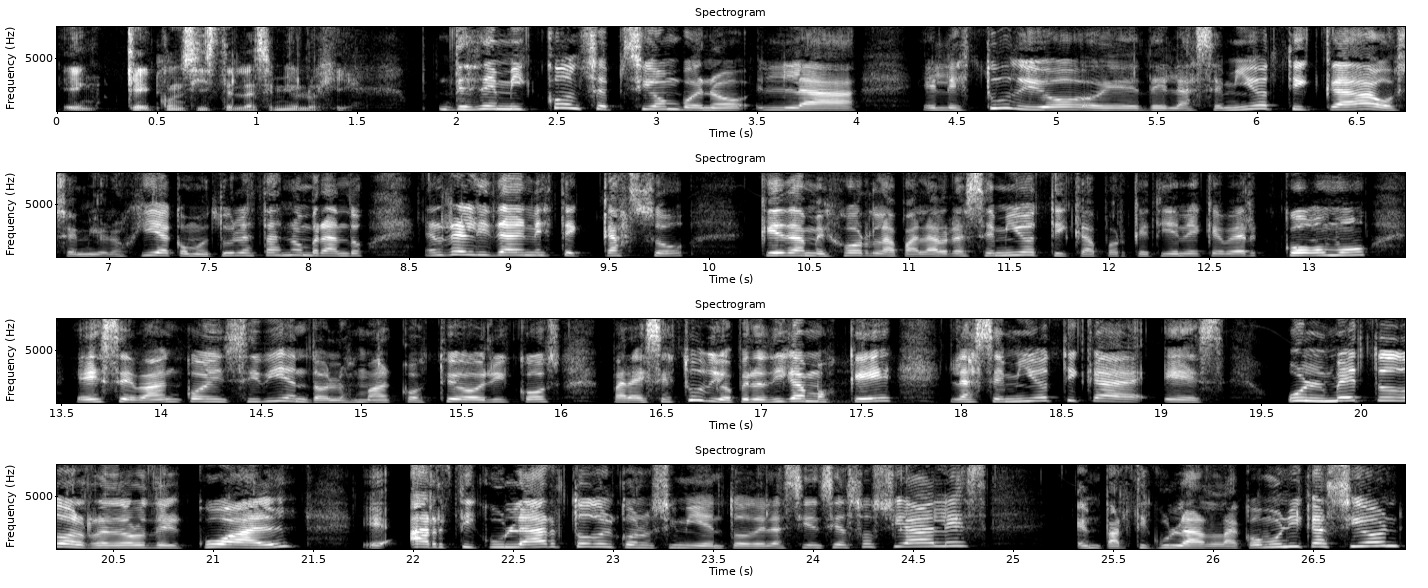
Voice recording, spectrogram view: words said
en qué consiste la semiología. desde mi concepción, bueno, el estudio eh, de la semiótica o semiología, como tú la estás nombrando, en realidad en este caso queda mejor la palabra semiótica porque tiene que ver cómo eh, se van coincidiendo los marcos teóricos para ese estudio. Pero digamos que la semiótica es un método alrededor del cual eh, articular todo el conocimiento de las ciencias sociales, en particular la comunicación,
